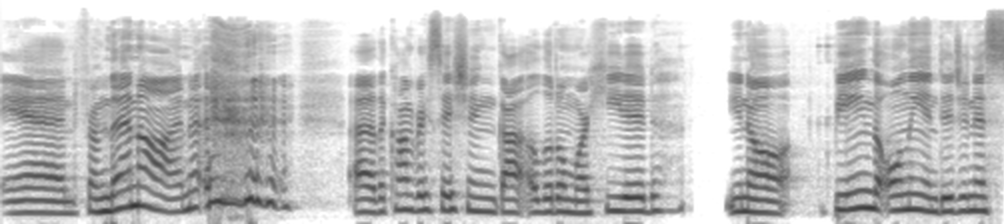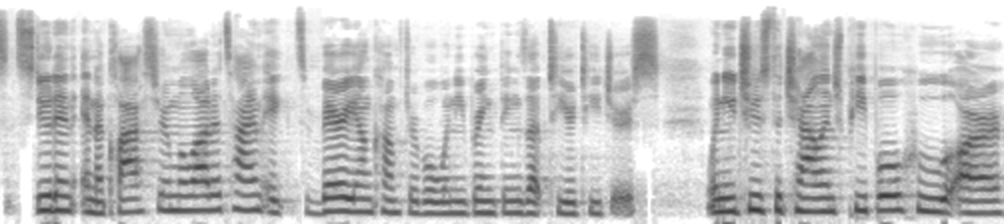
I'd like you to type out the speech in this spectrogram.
And from then on, uh, the conversation got a little more heated. You know, being the only indigenous student in a classroom a lot of time, it's very uncomfortable when you bring things up to your teachers. When you choose to challenge people who are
